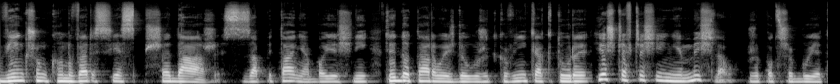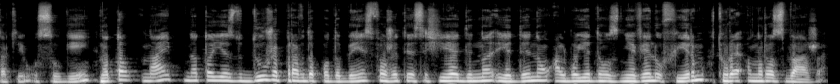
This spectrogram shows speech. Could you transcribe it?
większą konwersję sprzedaży z zapytania, bo jeśli ty dotarłeś do użytkownika, który jeszcze wcześniej nie myślał, że potrzebuje takiej usługi, no to, naj, no to jest duże prawdopodobieństwo, że ty jesteś jedyno, jedyną albo jedną z niewielu firm, które on rozważa.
